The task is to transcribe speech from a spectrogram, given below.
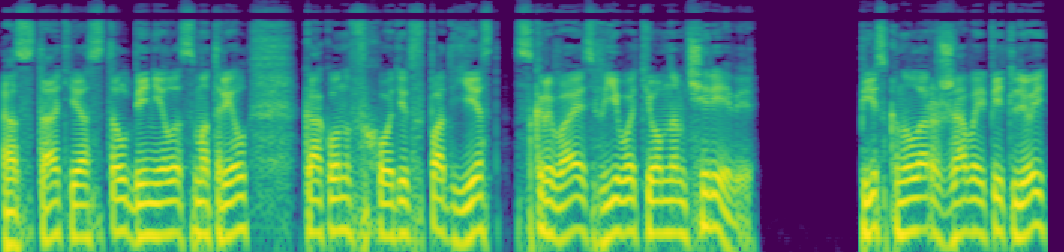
Астатий остолбенело смотрел, как он входит в подъезд, скрываясь в его темном чреве. Пискнула ржавой петлей,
